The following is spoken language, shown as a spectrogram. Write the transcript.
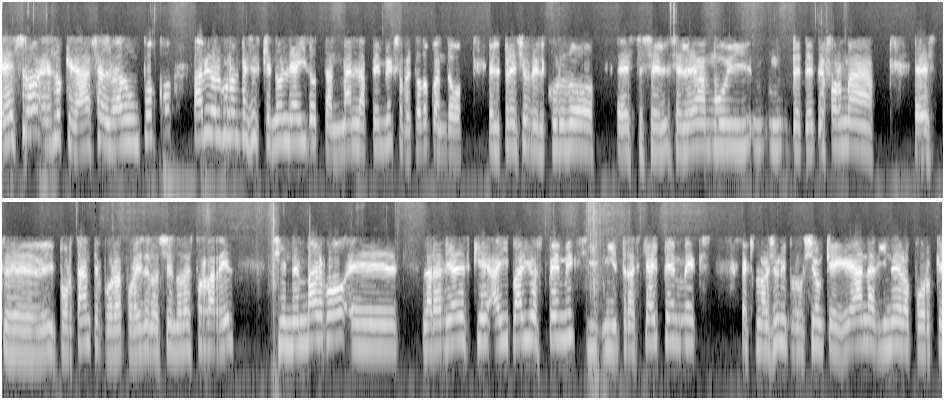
eso es lo que ha salvado un poco. Ha habido algunos meses que no le ha ido tan mal a Pemex, sobre todo cuando el precio del crudo este, se, se eleva muy de, forma este, importante, por, por ahí de los 100 dólares por barril. Sin embargo, eh, la realidad es que hay varios Pemex y mientras que hay Pemex exploración y producción que gana dinero porque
